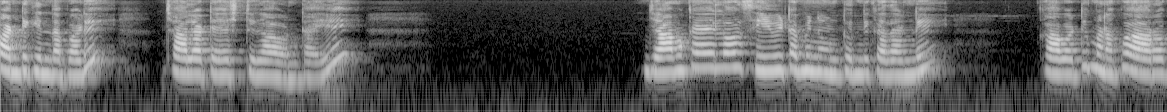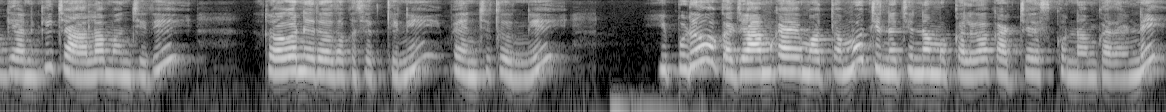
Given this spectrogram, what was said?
పంట కింద పడి చాలా టేస్టీగా ఉంటాయి. జామకాయలో సి విటమిన్ ఉంటుంది కదండి. కాబట్టి మనకు ఆరోగ్యానికి చాలా మంచిది. రోగనిరోధక శక్తిని పెంచుతుంది. ఇప్పుడు ఒక జామకాయ మొత్తము చిన్న చిన్న ముక్కలుగా కట్ చేసుకున్నాం కదండి.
